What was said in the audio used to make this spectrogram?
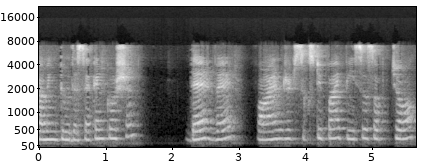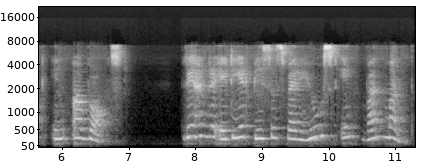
Coming to the second question. There were 565 pieces of chalk in a box. 388 pieces were used in one month.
